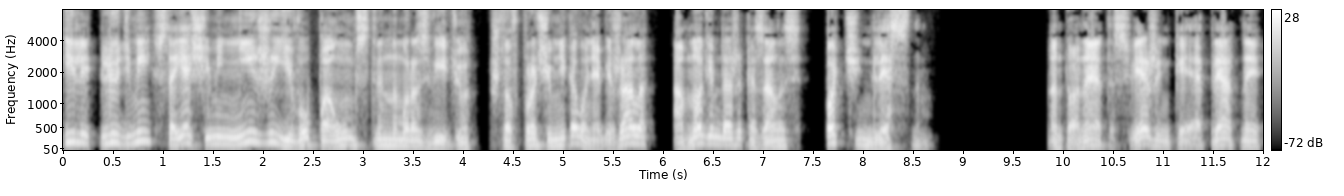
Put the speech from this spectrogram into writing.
или людьми, стоящими ниже его по умственному развитию, что, впрочем, никого не обижало, а многим даже казалось очень лестным. Антуанетта, свеженькая и опрятная,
